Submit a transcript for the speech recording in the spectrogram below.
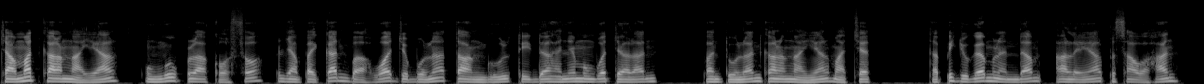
Camat Karangayal, Ungu Pelakoso menyampaikan bahwa jebolnya tanggul tidak hanya membuat jalan pantulan Karangayal macet, tapi juga menendam area pesawahan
